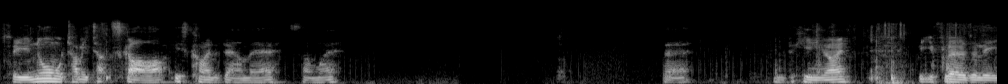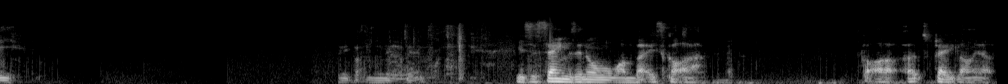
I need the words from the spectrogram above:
So your normal tummy tuck scar is kind of down there somewhere. There, in the bikini line. But your fleur de lis it's the same as a normal one, but it's got a got a, a straight line up.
